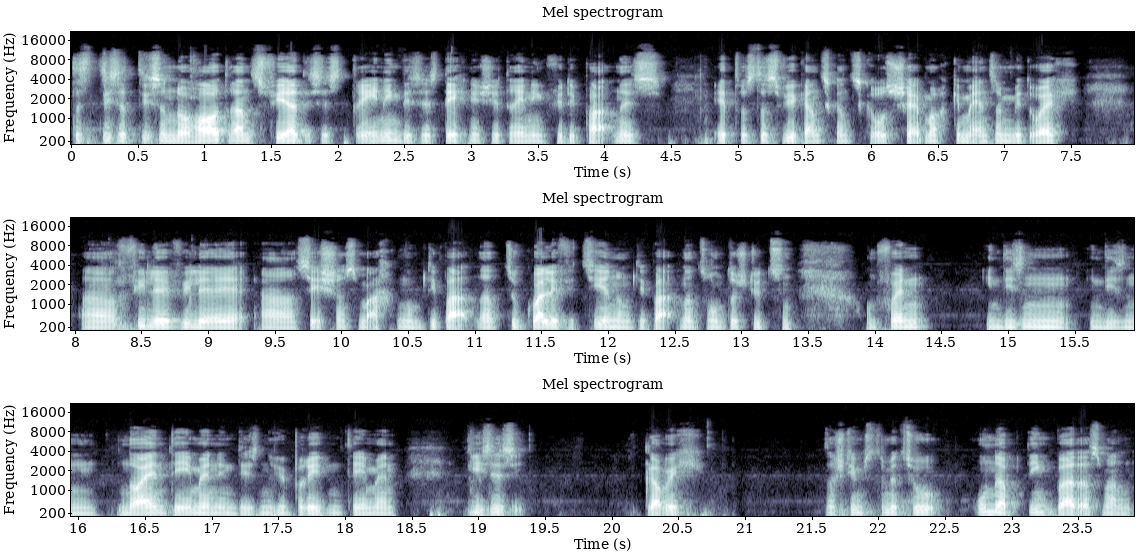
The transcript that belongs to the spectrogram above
Das, dieser, dieser Know-how-Transfer, dieses Training, dieses technische Training für die Partner ist etwas, das wir ganz, ganz groß schreiben, auch gemeinsam mit euch äh, viele, viele äh, Sessions machen, um die Partner zu qualifizieren, um die Partner zu unterstützen und vor allem in diesen, in diesen neuen Themen, in diesen hybriden Themen ist es, glaube ich, da stimmst du mir zu, unabdingbar, dass man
